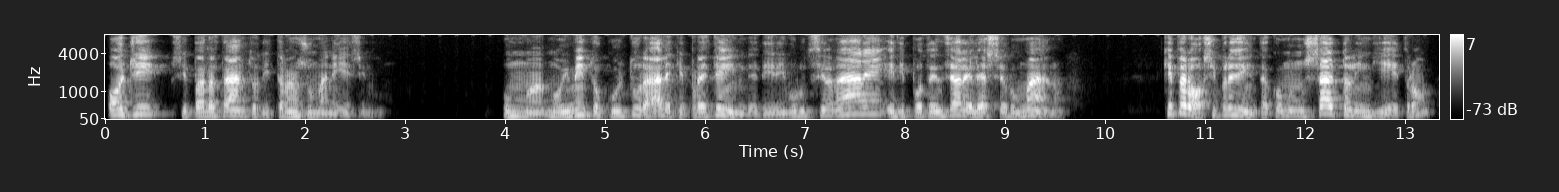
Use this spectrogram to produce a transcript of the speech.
Oggi si parla tanto di transumanesimo, un movimento culturale che pretende di rivoluzionare e di potenziare l'essere umano, che però si presenta come un salto all'indietro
